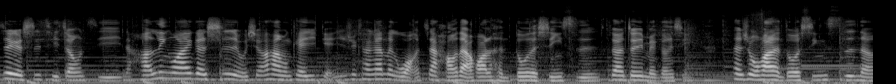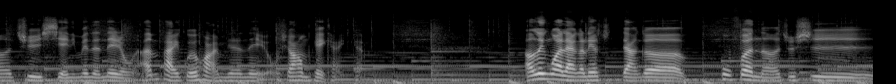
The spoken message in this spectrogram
这个是其中之一，然后另外一个是我希望他们可以去点进去看看那个网站，好歹花了很多的心思，虽然最近没更新。但是我花了很多心思呢，去写里面的内容，安排规划里面的内容，希望他们可以看一看。然后另外两个两两个部分呢，就是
